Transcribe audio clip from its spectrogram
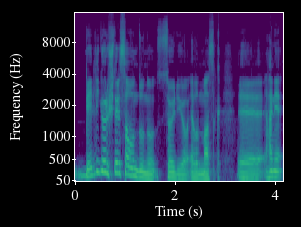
belli görüşleri savunduğunu söylüyor Elon Musk. E, hani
